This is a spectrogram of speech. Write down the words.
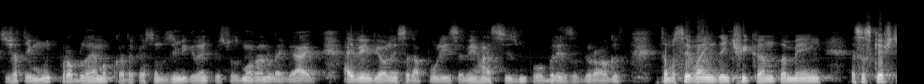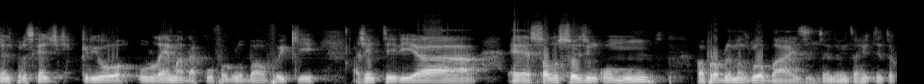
Você já tem muito problema causa da questão dos imigrantes, pessoas morando legais. Aí vem violência da polícia, vem racismo, pobreza, drogas. Então você vai identificando também essas questões. Por isso que a gente criou o lema da CUFA Global, foi que a gente teria é, soluções em comum para problemas globais, entendeu? Então a gente tenta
